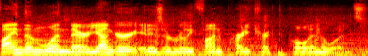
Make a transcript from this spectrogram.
find them when they're younger, it is a really fun party trick to pull in the woods.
